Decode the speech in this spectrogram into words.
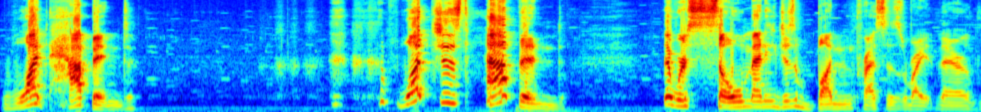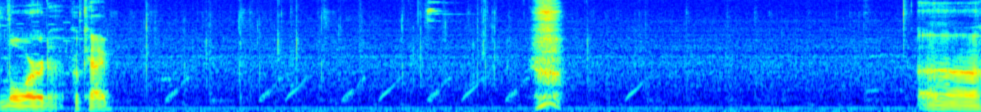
What happened? what just happened? There were so many just button presses right there, lord. Okay. Uh...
